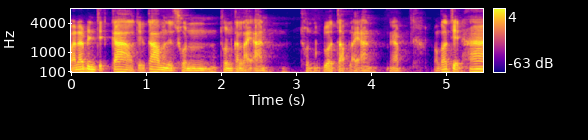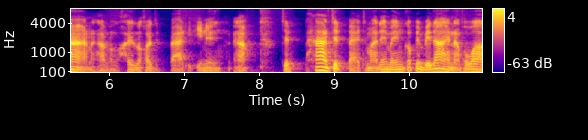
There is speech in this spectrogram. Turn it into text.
วันนั้นเป็น 79 79 มันจะชนชนกันหลายอัน ชนตัวจับหลายอันนะครับ แล้วก็เจ็ดห้านะครับแล้วก็ค่อยแล้วก็เจ็ดแปดอีกทีหนึ่งนะครับเจ็ดห้าเจ็ดแปดจะมาได้ไหมก็เป็นไปได้นะ เพราะว่า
